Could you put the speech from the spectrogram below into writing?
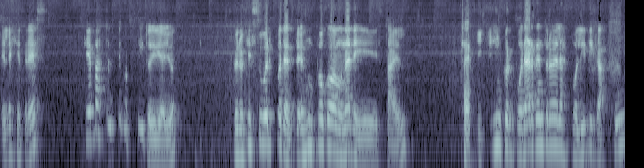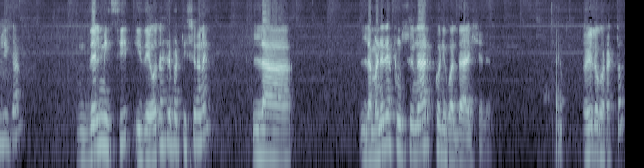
El eje 3, que es bastante cortito, diría yo, pero que es súper potente. Es un poco Amunati style. Sí. Y que es incorporar dentro de las políticas públicas del MISIT y de otras reparticiones la, la manera de funcionar con igualdad de género. Sí. ¿Estoy lo correcto?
